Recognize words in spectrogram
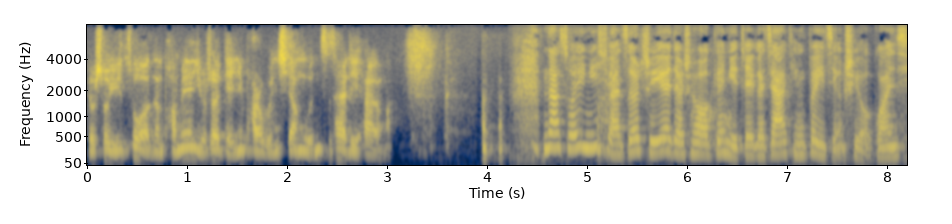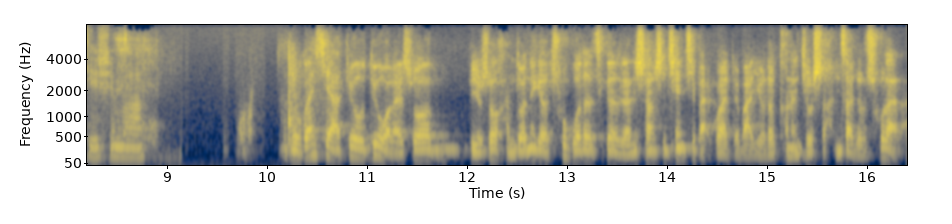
有时候一坐，那旁边有时候点一盘蚊香，蚊子太厉害了嘛。那所以你选择职业的时候，跟你这个家庭背景是有关系是吗？有关系啊，就对我来说，比如说很多那个出国的这个人实际上是千奇百怪，对吧？有的可能就是很早就出来了，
